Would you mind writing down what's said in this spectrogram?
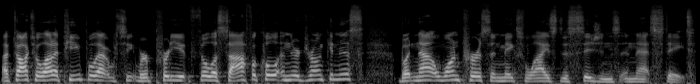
I've talked to a lot of people that were pretty philosophical in their drunkenness, but not one person makes wise decisions in that state.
